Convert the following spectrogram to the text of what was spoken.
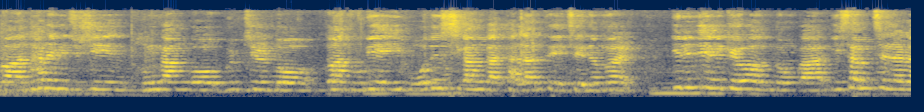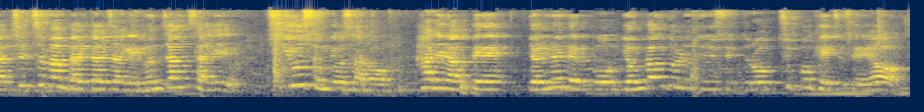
또한 하나님이 주신 건강도 물질도 또한 우리의 이 모든 시간과 달란트의 재능을 1인 1교회 운동과 237 나라 7천만 발달장의 현장 살릴 치유 선교사로 하나님 앞에 열매 맺고 영광 돌려드릴 수 있도록 축복해 주세요.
